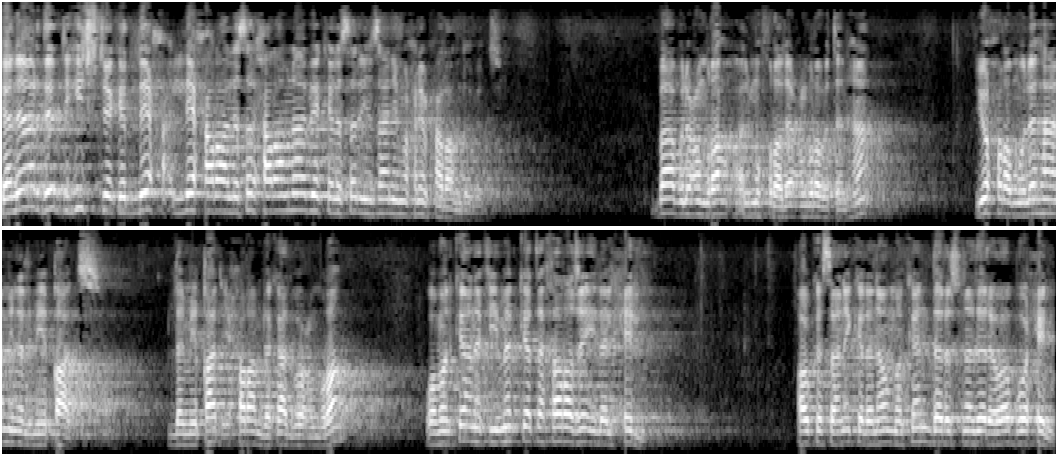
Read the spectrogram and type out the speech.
کە ناردت هیچ شتێکت لێ حەرام لەسەر حەرام نابێت کە لەسەر ئینسانی محرم حەرام دەبێت. باب العمرة المفردة عمرة بتنها. يحرم لها من الميقات. لميقات إحرام لكاد وعمرة. ومن كان في مكة خرج إلى الحل. أو كسانيك لنا مكان درس ندر وابو حل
